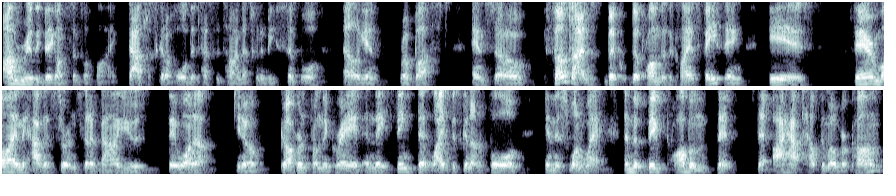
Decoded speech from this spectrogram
I'm really big on simplifying. That's what's going to hold the test of time. That's going to be simple, elegant, robust. And so sometimes the, the problem that the client's facing is their mind, they have a certain set of values. They want to, you know, govern from the grave and they think that life is going to unfold in this one way. And the big problem that that I have to help them overcome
